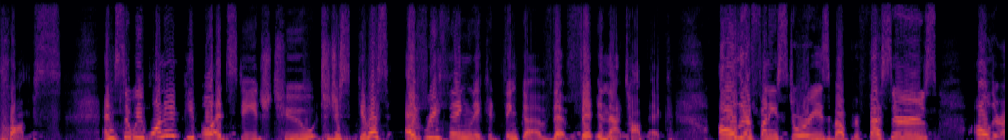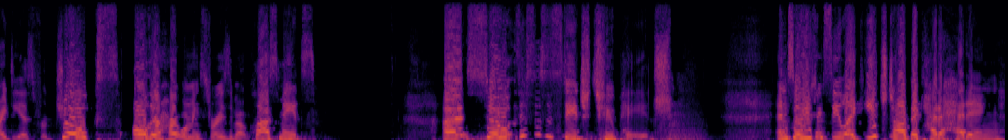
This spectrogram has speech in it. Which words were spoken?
prompts. And so we wanted people at stage two to just give us everything they could think of that fit in that topic. All their funny stories about professors, all their ideas for jokes, all their heartwarming stories about classmates. Uh, so this is a stage two page. And so you can see like each topic had a heading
